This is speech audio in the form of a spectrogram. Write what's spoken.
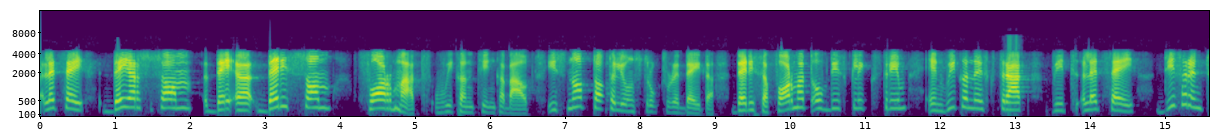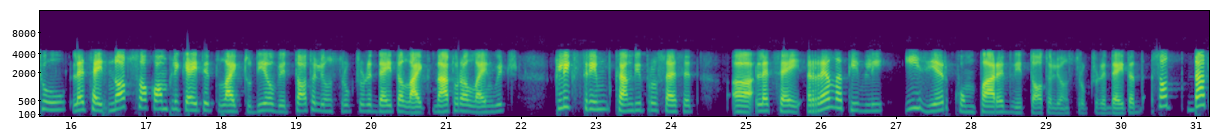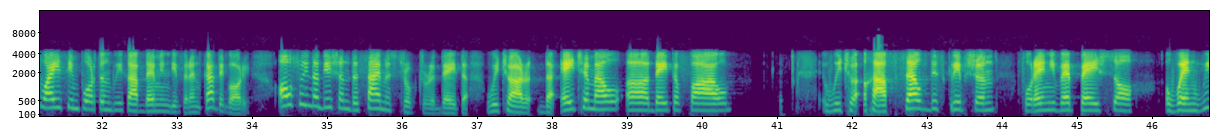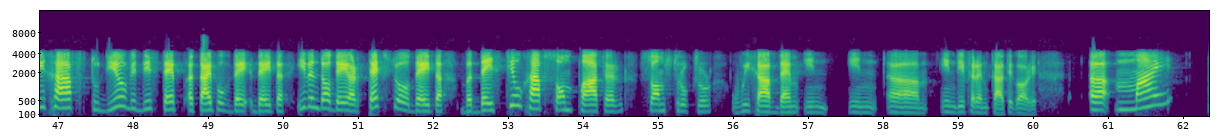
let's say, there some, they, uh, there is some format we can think about. It's not totally unstructured data. There is a format of this click stream, and we can extract with, let's say, different tool, let's say not so complicated like to deal with totally unstructured data like natural language, clickstream can be processed, uh, let's say, relatively easier compared with totally unstructured data. So that's why it's important we have them in different category. Also, in addition, the semi-structured data, which are the HTML uh, data file, which have self-description, for any web page. So when we have to deal with this type, uh, type of da data, even though they are textual data, but they still have some pattern, some structure, we have them in in um, in different category. Uh, my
